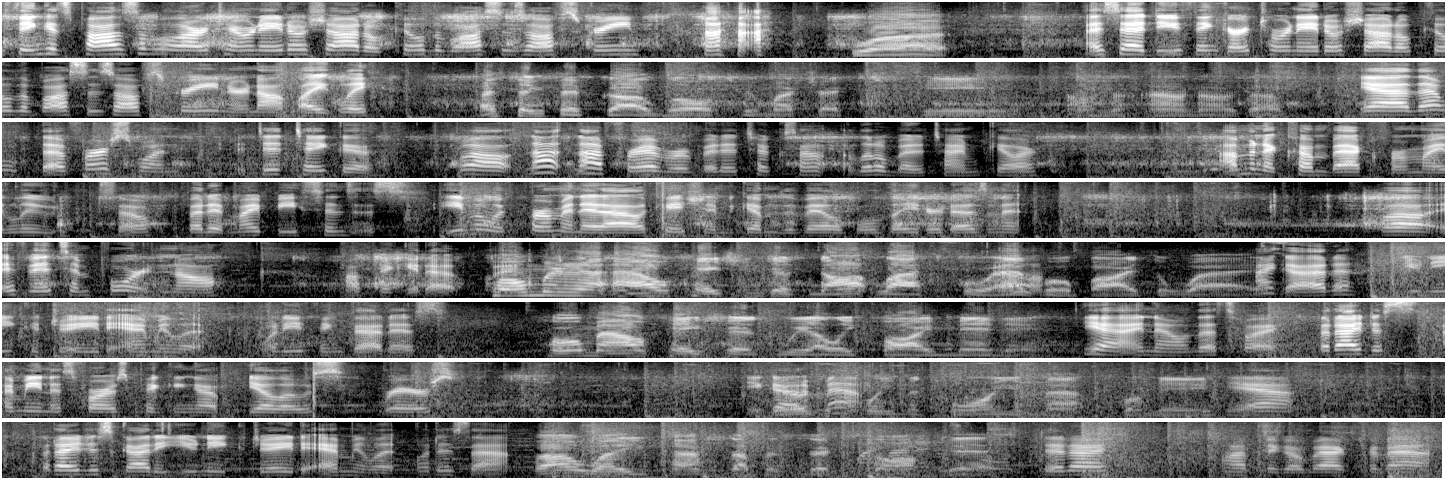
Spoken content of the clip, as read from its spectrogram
Think it's possible our tornado shot will kill the bosses off screen? What? I said, do you think our tornado shot will kill the bosses off screen or not likely? I think they've got a little too much XP. I don't know, I don't know though. Yeah, that that first one, it did take a, well, not not forever, but it took some a little bit of time to kill her. I'm gonna come back for my loot, so, but it might be since it's even with permanent allocation, it becomes available later, doesn't it? Well, if it's important, I'll I'll pick it up. but Permanent allocation does not last forever, Oh. by the way. I got a unique jade amulet. What do you think that is? Home allocation is really five minutes. Yeah, I know, that's why. But I just, I mean, as far as picking up yellows, rares. You got There's a map. a crematorium map for me. Yeah. But I just got a unique jade amulet. What is that? By the way, you passed up a six socket. Did I? I'll have to go back for that.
